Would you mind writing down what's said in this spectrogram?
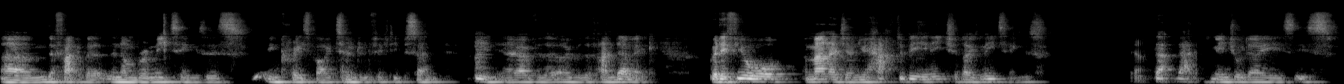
um, the fact that the number of meetings has increased by 250 percent you know, over the over the pandemic. But if you're a manager and you have to be in each of those meetings, yeah. that that means your day is, is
